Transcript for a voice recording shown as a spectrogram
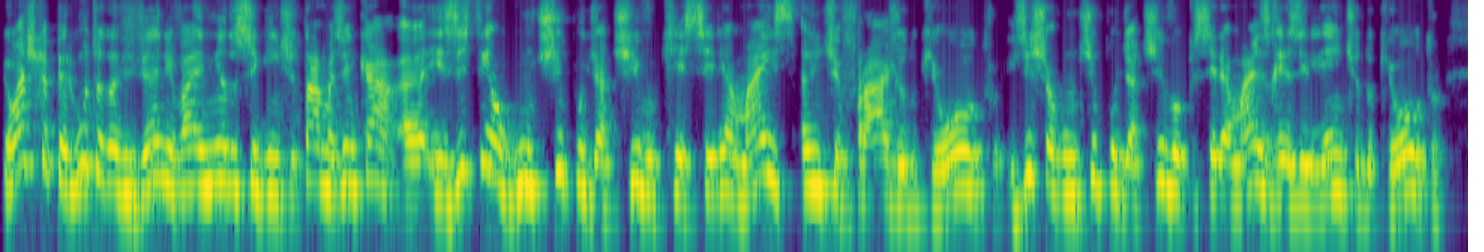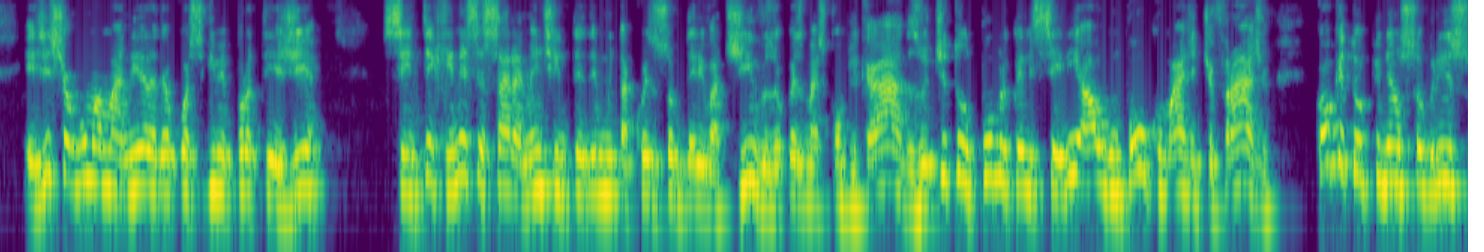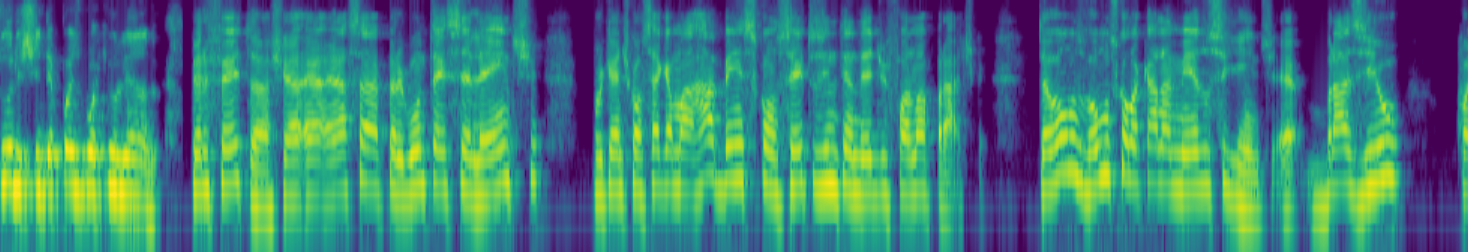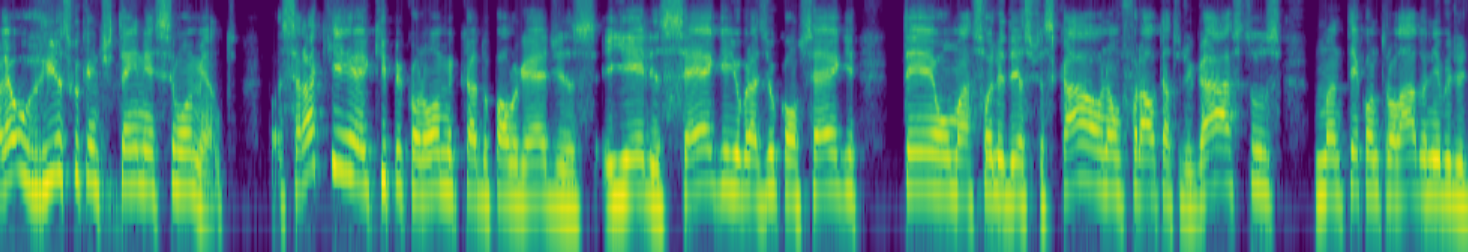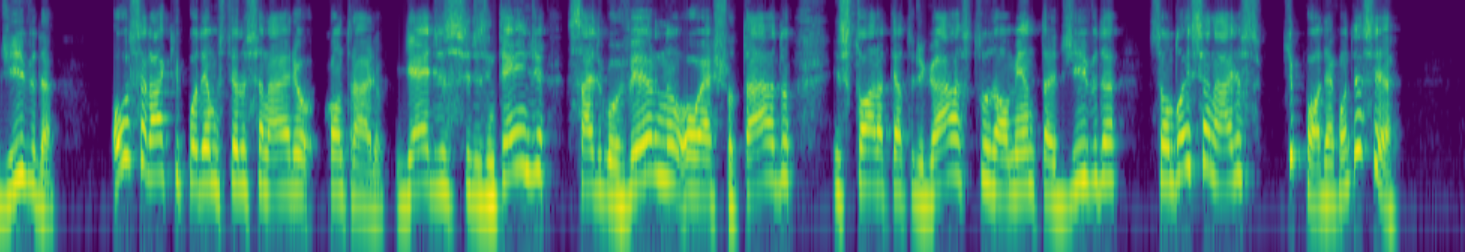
Eu acho que a pergunta da Viviane vai em linha do seguinte, tá, mas vem cá, uh, existem algum tipo de ativo que seria mais antifrágil do que outro? Existe algum tipo de ativo que seria mais resiliente do que outro? Existe alguma maneira de eu conseguir me proteger sem ter que necessariamente entender muita coisa sobre derivativos ou coisas mais complicadas? O título público ele seria algo um pouco mais antifrágil? Qual que é a tua opinião sobre isso, Urich, e depois um pouquinho, Leandro? Perfeito, acho que é, é, essa pergunta é excelente, porque a gente consegue amarrar bem esses conceitos e entender de forma prática. Então vamos, vamos colocar na mesa o seguinte: é, Brasil, qual é o risco que a gente tem nesse momento? Será que a equipe econômica do Paulo Guedes e eles segue e o Brasil consegue ter uma solidez fiscal, não furar o teto de gastos, manter controlado o nível de dívida? Ou será que podemos ter o cenário contrário? Guedes se desentende, sai do governo ou é chutado, estoura teto de gastos, aumenta a dívida. São dois cenários que podem acontecer.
